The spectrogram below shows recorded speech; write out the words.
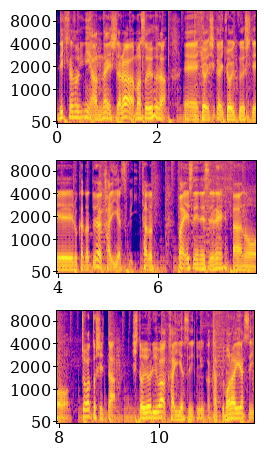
できた時に案内したら、まあ、そういうふうな、えー、しっかり教育している方っていうのは買いやすくただ、まあ、SNS でね、あのちょこっと知った人よりは買いやすいというか買ってもらいやすい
